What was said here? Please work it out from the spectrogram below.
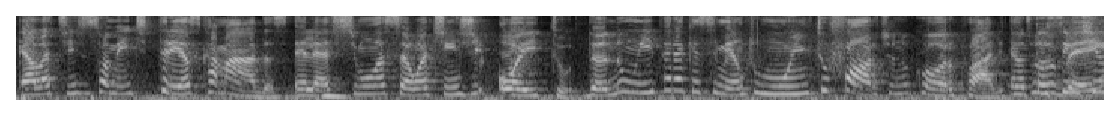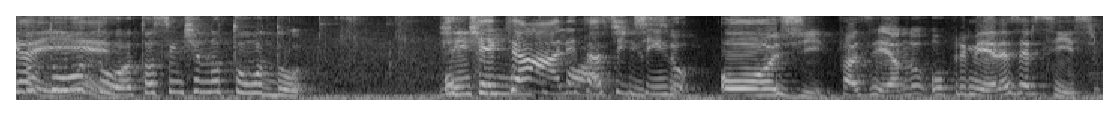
ela atinge somente três camadas. Eletroestimulação atinge oito, dando um hiperaquecimento muito forte no corpo, Ali. Tá Eu tô sentindo aí? tudo, eu tô sentindo tudo. O que, que a Ali tá sentindo isso. hoje, fazendo o primeiro exercício?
